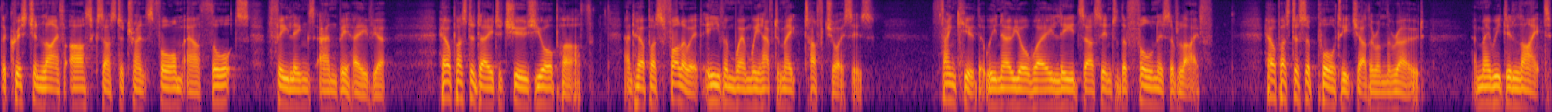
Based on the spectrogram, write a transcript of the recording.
the Christian life asks us to transform our thoughts, feelings, and behavior. Help us today to choose your path and help us follow it even when we have to make tough choices. Thank you that we know your way leads us into the fullness of life. Help us to support each other on the road, and may we delight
